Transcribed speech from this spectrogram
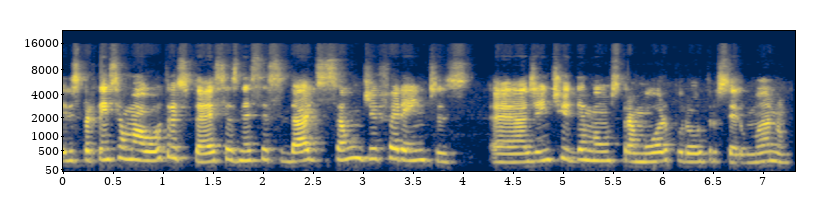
eles pertencem a uma outra espécie, as necessidades são diferentes é, a gente demonstra amor por outro ser humano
